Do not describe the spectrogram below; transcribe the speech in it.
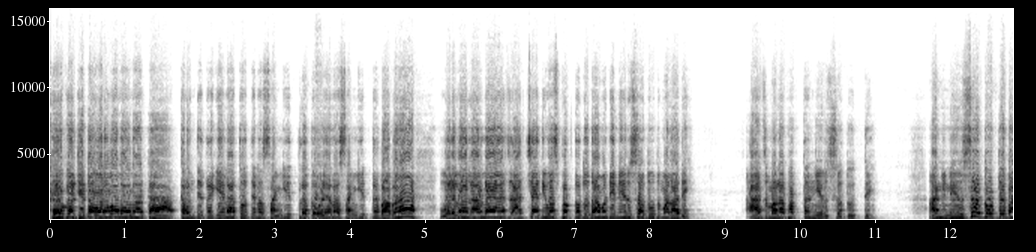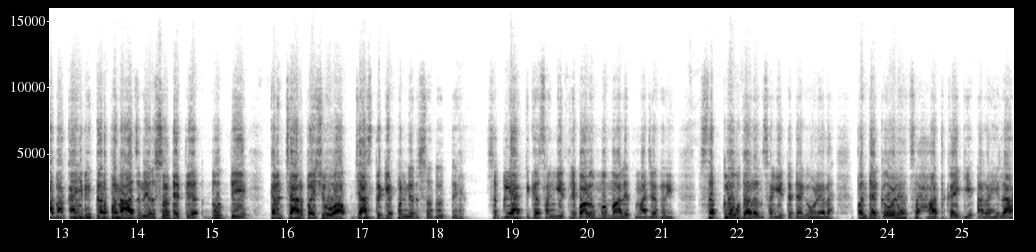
खरोखर जिथं वरवा लावला होता कारण तिथं गेला तो त्यानं सांगितलं गवळ्याला सांगितलं बाबा वरवा लावलाय आज आजच्या दिवस फक्त दुधामध्ये निरस दूध मला दे. आज मला फक्त निरस दूध दे. आणि निरस दूध दे बाबा काही बी कर पण आज निरस देते दूध दे. कारण चार पैसे जास्त घे पण निरस दूध दे. सगळी हकीकत सांगितली बाळू मम्मा आलेत माझ्या घरी. सगळं उदाहरण सांगितलं त्या गवळ्याला. पण त्या गवळ्याचा हात काही राहिला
